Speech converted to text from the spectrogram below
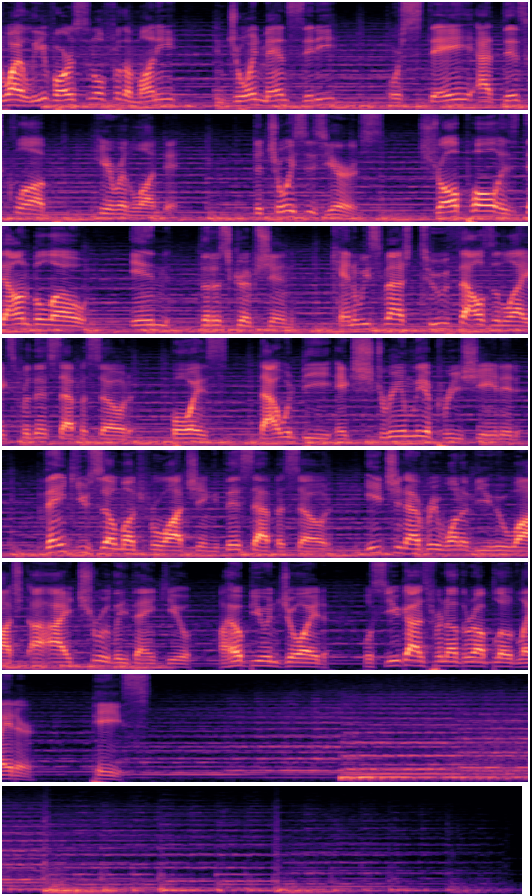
Do I leave Arsenal for the money and join Man City or stay at this club here in London? The choice is yours. Straw poll is down below in the description. Can we smash 2,000 likes for this episode? Boys, that would be extremely appreciated. Thank you so much for watching this episode. Each and every one of you who watched, I, I truly thank you. I hope you enjoyed. We'll see you guys for another upload later. Peace.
